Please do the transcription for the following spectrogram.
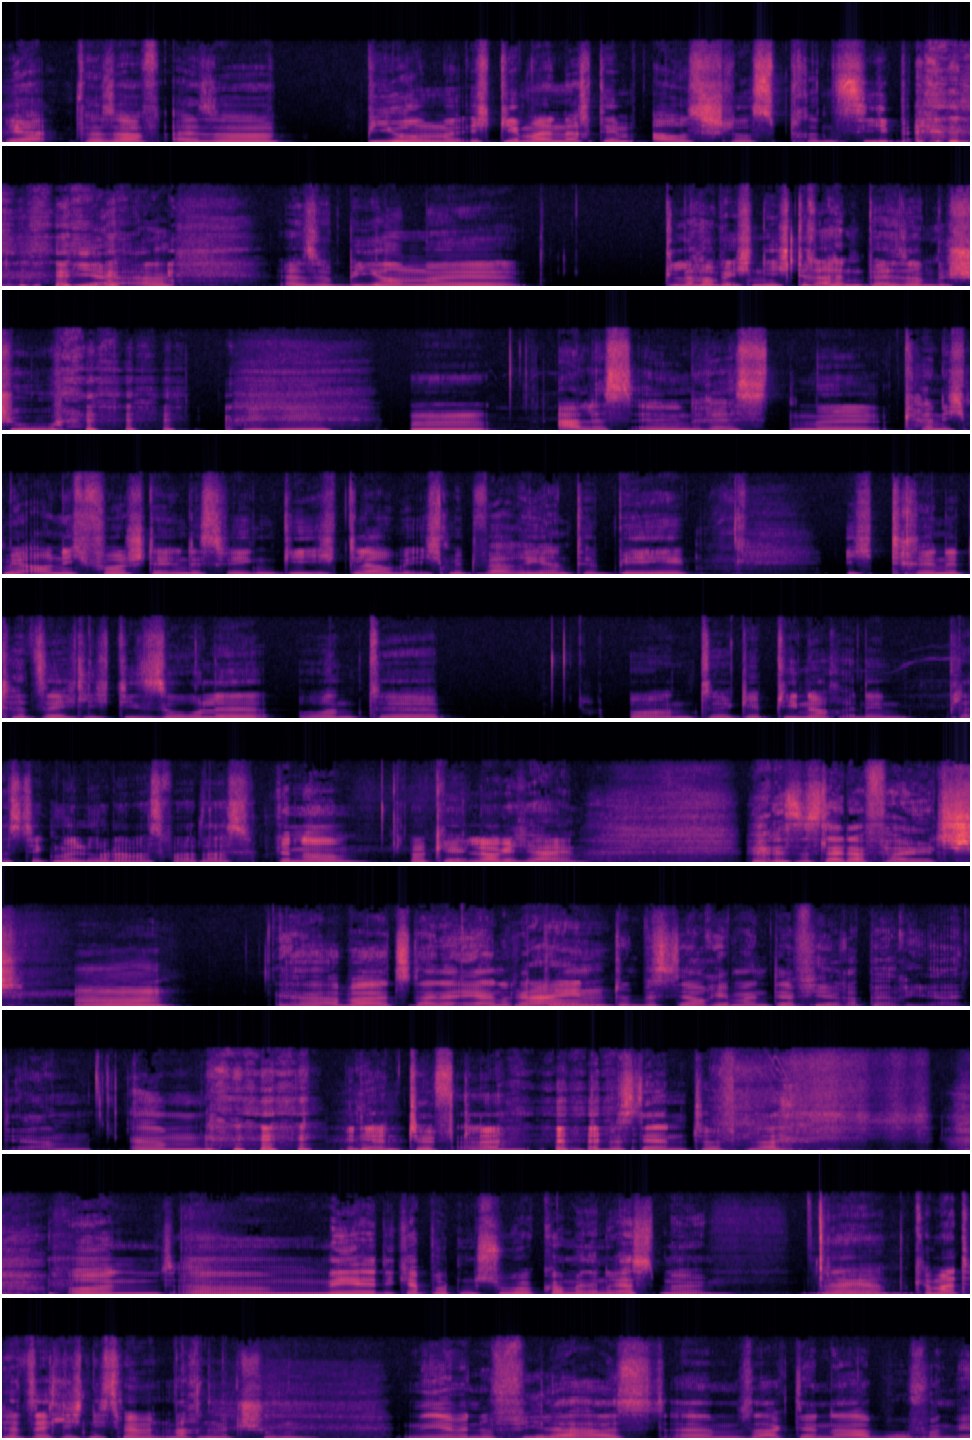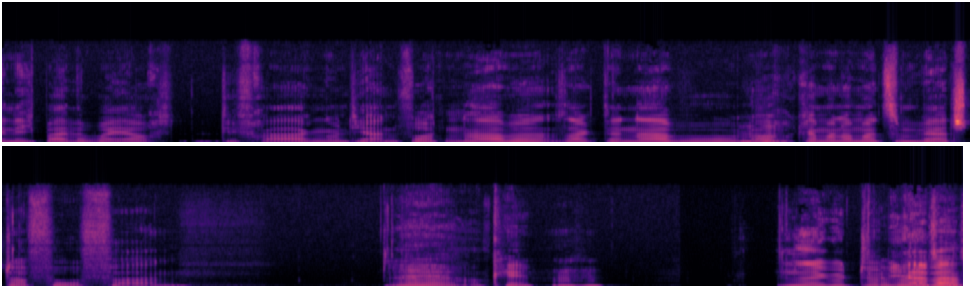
Ja, pass auf, also Biomüll, ich gehe mal nach dem Ausschlussprinzip. Ja. Also Biomüll glaube ich nicht dran bei so einem Schuh. Mm, Alles in den Restmüll kann ich mir auch nicht vorstellen, deswegen gehe ich, glaube ich, mit Variante B. Ich trenne tatsächlich die Sohle und, äh, und äh, gebe die noch in den Plastikmüll oder was war das? genau. Okay, logge ich ein. Ja, das ist leider falsch. Ja, aber zu deiner Ehrenrettung, Nein. du bist ja auch jemand, der viel repariert, ja. Ähm, Bin ja ein Tüftler. ähm, du bist ja ein Tüftler. Und ähm, nee, die kaputten Schuhe kommen in den Restmüll. naja, kann man tatsächlich nichts mehr mitmachen mit Schuhen. Nee, wenn du viele hast, ähm, sagt der Nabu, von denen ich by the way auch die Fragen und die Antworten habe, sagt der Nabu, Mhm. auch kann man auch mal zum Wertstoffhof fahren. Ah ja, okay. Mhm. Na gut, Tobi, Aber, aber.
